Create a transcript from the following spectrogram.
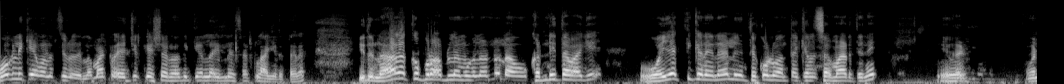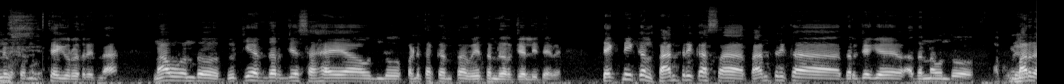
ಹೋಗ್ಲಿಕ್ಕೆ ಮನಸ್ಸಿರುವುದಿಲ್ಲ ಮಕ್ಕಳ ಎಜುಕೇಶನ್ ಅದಕ್ಕೆಲ್ಲ ಇಲ್ಲೇ ಸೆಟ್ಲ್ ಆಗಿರ್ತಾರೆ. ಇದು ನಾಲ್ಕು ಪ್ರಾಬ್ಲಮ್ಗಳನ್ನು ನಾವು ಖಂಡಿತವಾಗಿ ವೈಯಕ್ತಿಕ ನೆಲೆಯಲ್ಲಿ ತಗೊಳ್ಳುವಂತ ಕೆಲಸ ಮಾಡ್ತೀನಿ. ನೀವು ಒಂದು ನಿಮಿಷ ಮುಕ್ತಿಯಾಗಿರೋದ್ರಿಂದ ನಾವು ಒಂದು ದ್ವಿತೀಯ ದರ್ಜೆ ಸಹಾಯ ಒಂದು ಪಡಿತಕ್ಕಂಥ ವೇತನ ದರ್ಜೆಯಲ್ಲಿದ್ದೇವೆ. ಟೆಕ್ನಿಕಲ್ ತಾಂತ್ರಿಕ ಸ- ತಾಂತ್ರಿಕ ದರ್ಜೆಗೆ ಅದನ್ನ ಒಂದು ಮರ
